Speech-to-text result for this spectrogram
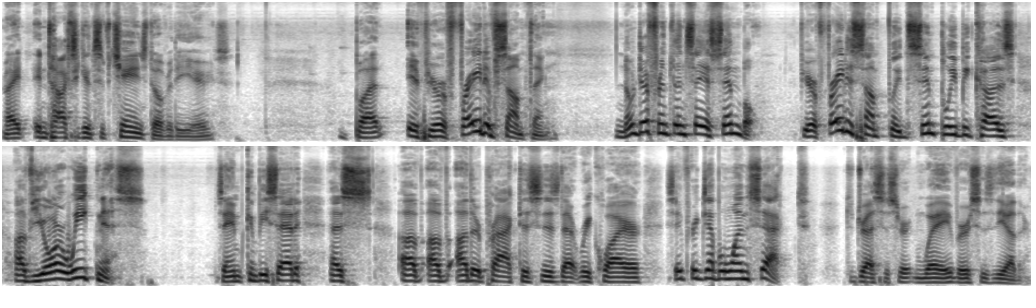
right? Intoxicants have changed over the years. But if you're afraid of something, no different than, say, a symbol. If you're afraid of something simply because of your weakness, same can be said as of, of other practices that require, say, for example, one sect to dress a certain way versus the other.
